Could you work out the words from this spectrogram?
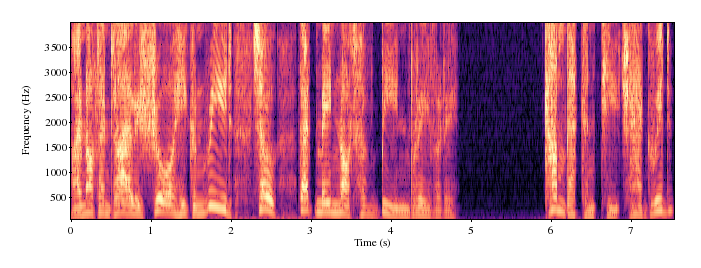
I'm not entirely sure he can read, so that may not have been bravery. Come back and teach, Hagrid,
